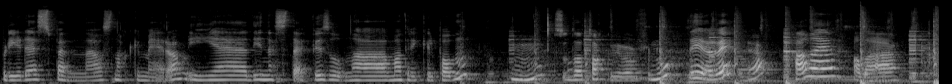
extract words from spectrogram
blir det spennende å snakke mer om i eh, de neste episodene av Matrikkelpodden. Mm, så da takker vi vel for nå. Det gjør vi. Ja. Ha det! Ha det.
